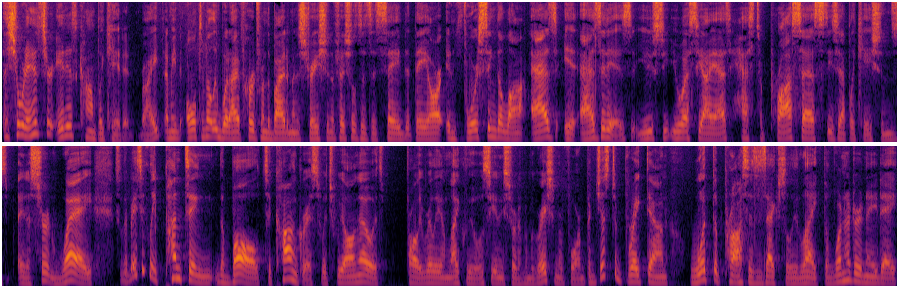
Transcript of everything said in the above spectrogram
The short answer, it is complicated, right? I mean, ultimately, what I've heard from the Biden administration officials is to say that they are enforcing the law as it, as it is. USCIS has to process these applications in a certain way. So they're basically punting the ball to Congress, which we all know it's probably really unlikely we'll see any sort of immigration reform. But just to break down what the process is actually like, the 180 day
